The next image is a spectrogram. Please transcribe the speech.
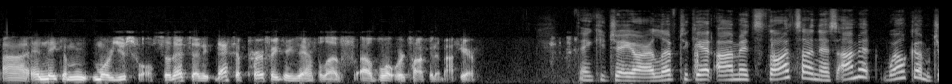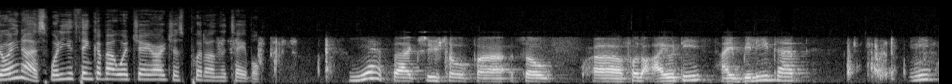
uh, and make them more useful. So that's a that's a perfect example of, of what we're talking about here. Thank you, JR. I'd love to get Amit's thoughts on this. Amit, welcome. Join us. What do you think about what JR just put on the table? Yes, actually, so, uh, so uh, for the IoTs, I believe that we need,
